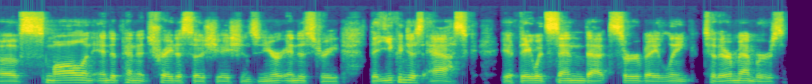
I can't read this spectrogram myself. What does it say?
of small and independent trade associations in your industry that you can just ask if they would send that survey link to their members.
